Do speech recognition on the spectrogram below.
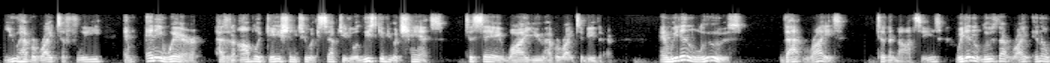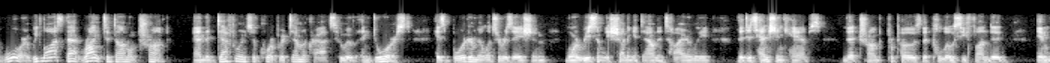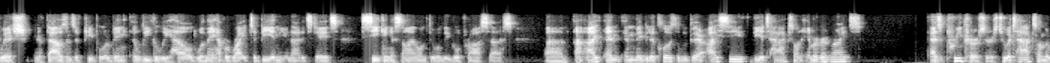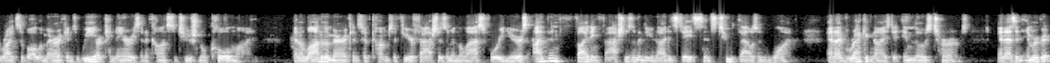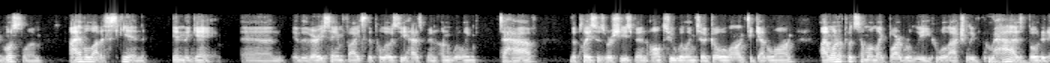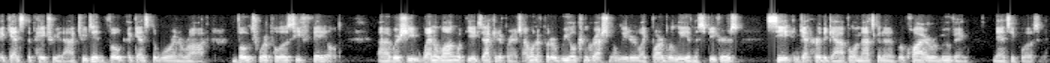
you have a right to flee, and anywhere has an obligation to accept you, to at least give you a chance to say why you have a right to be there. And we didn't lose that right to the Nazis. We didn't lose that right in a war. We lost that right to Donald Trump and the deference of corporate Democrats who have endorsed his border militarization, more recently shutting it down entirely, the detention camps that Trump proposed, that Pelosi funded, in which you know, thousands of people are being illegally held when they have a right to be in the United States seeking asylum through a legal process. Um, I, and, and maybe to close the loop there, I see the attacks on immigrant rights as precursors to attacks on the rights of all Americans. We are canaries in a constitutional coal mine. And a lot of Americans have come to fear fascism in the last four years. I've been fighting fascism in the United States since 2001, and I've recognized it in those terms. And as an immigrant Muslim, I have a lot of skin in the game. And in the very same fights that Pelosi has been unwilling to have, the places where she's been all too willing to go along to get along, I want to put someone like Barbara Lee, who will actually, who has voted against the Patriot Act, who did vote against the war in Iraq, votes where Pelosi failed uh, where she went along with the executive branch. I want to put a real congressional leader like Barbara Lee in the speaker's seat and get her the gavel, and that's going to require removing Nancy Pelosi.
